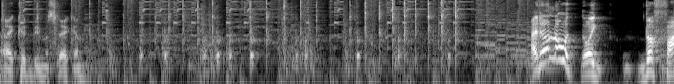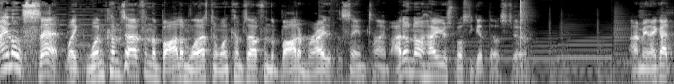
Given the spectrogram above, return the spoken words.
I could be mistaken. I don't know what, like, the final set, like, one comes out from the bottom left and one comes out from the bottom right at the same time. I don't know how you're supposed to get those two. I mean, I got,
